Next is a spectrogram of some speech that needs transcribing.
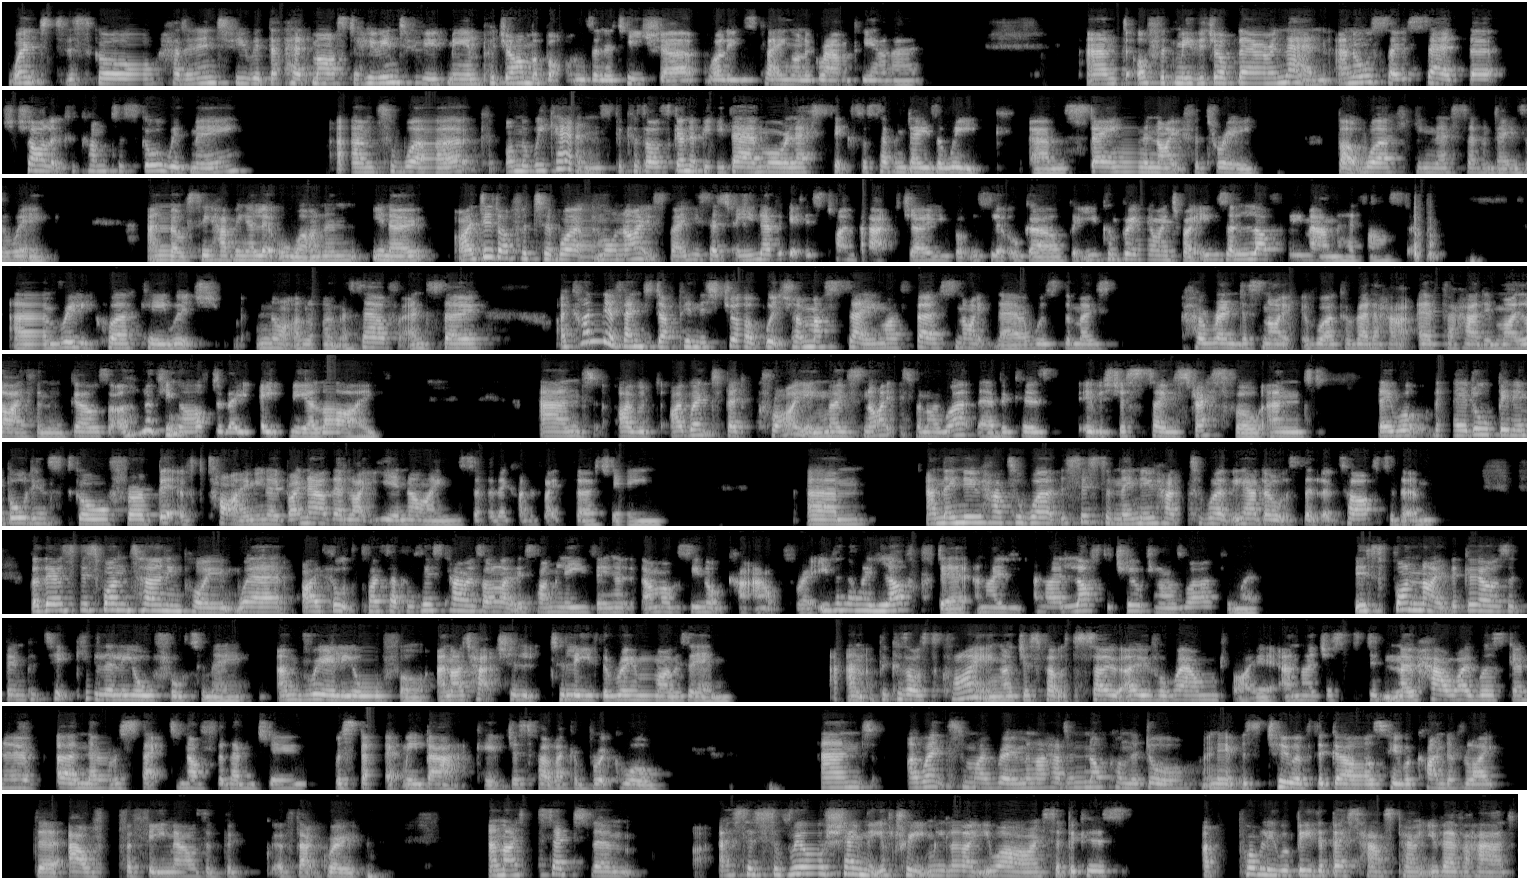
Went to the school, had an interview with the headmaster who interviewed me in pajama bottoms and a t shirt while he was playing on a grand piano and offered me the job there and then. And also said that Charlotte could come to school with me um, to work on the weekends because I was going to be there more or less six or seven days a week, um, staying the night for three, but working there seven days a week. And obviously having a little one. And, you know, I did offer to work more nights, but he said You never get this time back, Jo. You've got this little girl, but you can bring her into work. He was a lovely man, the headmaster, um, really quirky, which not unlike myself. And so I kind of ended up in this job, which I must say, my first night there was the most horrendous night of work I've ever, ever had in my life, and the girls that I'm looking after they ate me alive. And I would I went to bed crying most nights when I worked there because it was just so stressful. And they were they had all been in boarding school for a bit of time. You know, by now they're like year nine, so they're kind of like thirteen. Um, and they knew how to work the system. They knew how to work the adults that looked after them. But there was this one turning point where I thought to myself, if this carries on like this, I'm leaving. I'm obviously not cut out for it, even though I loved it and I and I loved the children I was working with. This one night, the girls had been particularly awful to me and really awful, and I'd had to, to leave the room I was in. And because I was crying, I just felt so overwhelmed by it, and I just didn't know how I was going to earn their respect enough for them to respect me back. It just felt like a brick wall. And I went to my room and I had a knock on the door, and it was two of the girls who were kind of like the alpha females of the of that group. And I said to them, I said, it's a real shame that you're treating me like you are. I said, because I probably would be the best house parent you've ever had.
